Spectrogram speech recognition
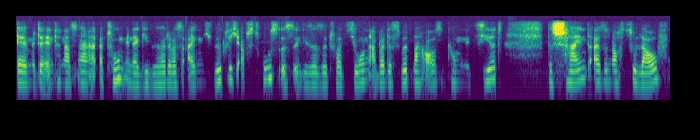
äh, mit der Internationalen Atomenergiebehörde, was eigentlich wirklich abstrus ist in dieser Situation. Aber das wird nach außen kommuniziert. Das scheint also noch zu laufen.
